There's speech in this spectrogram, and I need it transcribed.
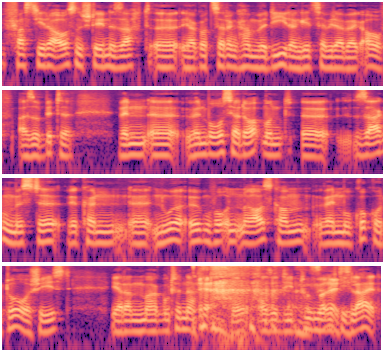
fast jeder Außenstehende sagt, äh, ja Gott sei Dank haben wir die, dann geht es ja wieder bergauf. Also bitte, wenn, äh, wenn Borussia Dortmund äh, sagen müsste, wir können äh, nur irgendwo unten rauskommen, wenn Mukoko Tore schießt, ja dann mal gute Nacht. Ja. Ne? Also die tun mir richtig leid.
